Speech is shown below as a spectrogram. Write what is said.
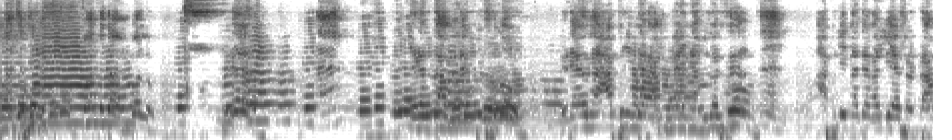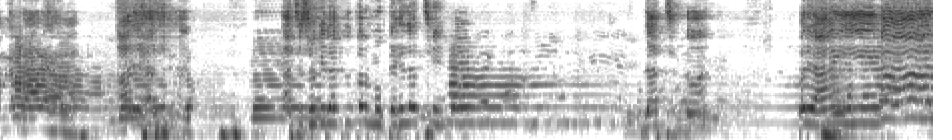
আচ্ছা কত দাম? বলো। হ্যাঁ? দাম লাগবে শোনো। এটা হলো আফ্রিকার আম আয়না বুঝেছেন হ্যাঁ। আফ্রিকা থেকে নিয়ে আসার দাম লাগবে আরে আচ্ছা সখী দেখতো তোর মুখ দেখে যাচ্ছে। যাচ্ছে? তো আইনার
